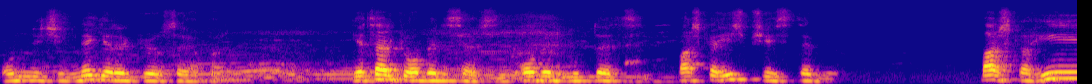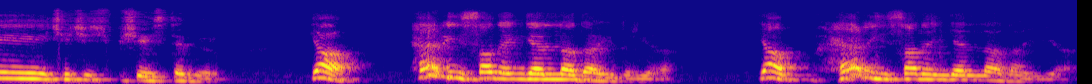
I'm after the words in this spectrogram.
Onun için ne gerekiyorsa yaparım. Yeter ki o beni sevsin, o beni mutlu etsin. Başka hiçbir şey istemiyorum. Başka hiç hiç hiçbir şey istemiyorum. Ya her insan engelli adayıdır ya. Ya her insan engelli adayı ya.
